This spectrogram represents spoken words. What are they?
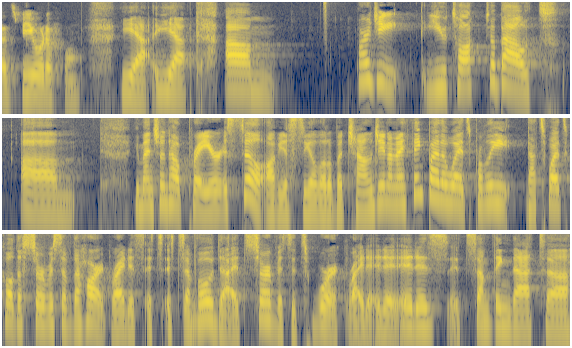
That's beautiful. Yeah, yeah. Um, Margie, you talked about. Um, you mentioned how prayer is still obviously a little bit challenging, and I think, by the way, it's probably that's why it's called a service of the heart, right? It's it's it's avoda, it's service, it's work, right? It it, it is it's something that uh,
